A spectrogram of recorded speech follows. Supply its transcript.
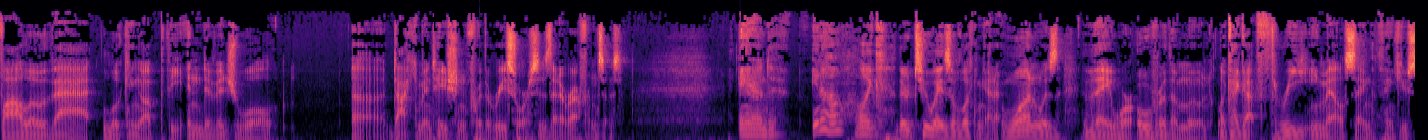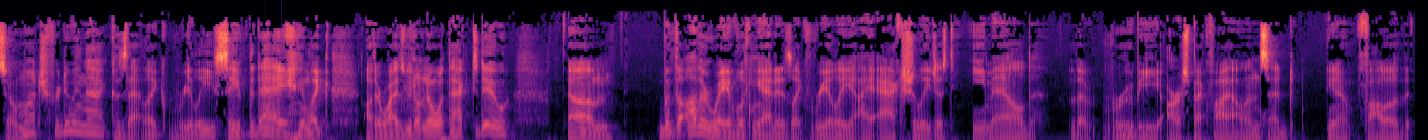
follow that, looking up the individual uh, documentation for the resources that it references. And you know, like there are two ways of looking at it. One was they were over the moon. Like I got three emails saying thank you so much for doing that because that like really saved the day. like otherwise we don't know what the heck to do. Um, but the other way of looking at it is like really I actually just emailed the Ruby RSpec file and said you know follow the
